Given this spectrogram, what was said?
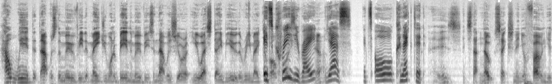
How weird that that was the movie that made you want to be in the movies, and that was your US debut, the remake. It's crazy, right? Yeah, Yes. It's all connected. it is. It's that note section in your phone. You're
